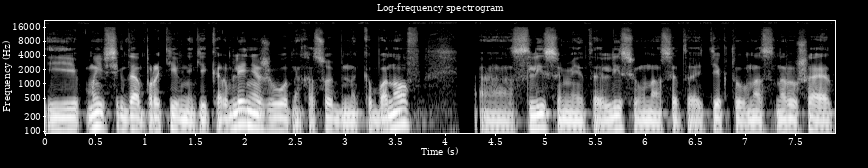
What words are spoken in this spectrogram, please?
И мы всегда противники кормления животных, особенно кабанов. Э, С лисами, это лисы у нас, это те, кто у нас нарушают.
